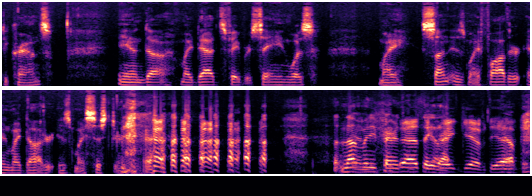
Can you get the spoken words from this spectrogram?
DeCrans. And uh, my dad's favorite saying was, My son is my father, and my daughter is my sister. Not many parents can That's say a that. great gift. Yeah. Yep.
